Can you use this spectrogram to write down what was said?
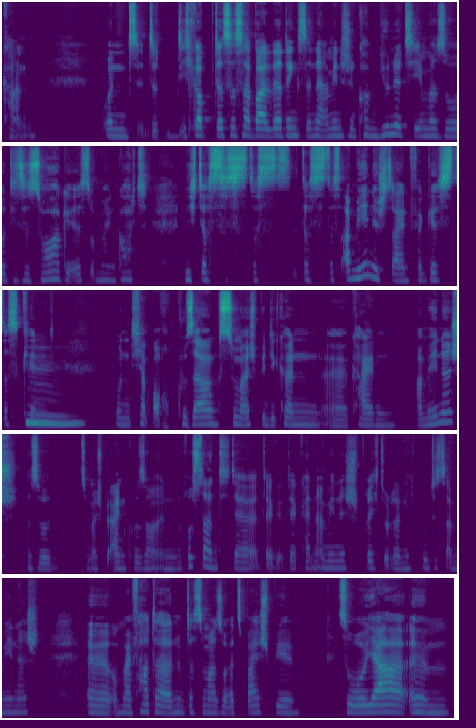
kann. Und ich glaube, dass es aber allerdings in der armenischen Community immer so diese Sorge ist, oh mein Gott, nicht, dass es, dass, dass das Armenisch sein vergisst, das Kind. Mhm. Und ich habe auch Cousins zum Beispiel, die können äh, kein Armenisch. Also zum Beispiel einen Cousin in Russland, der, der, der kein Armenisch spricht oder nicht gutes Armenisch. Äh, und mein Vater nimmt das immer so als Beispiel. So, ja, ähm,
